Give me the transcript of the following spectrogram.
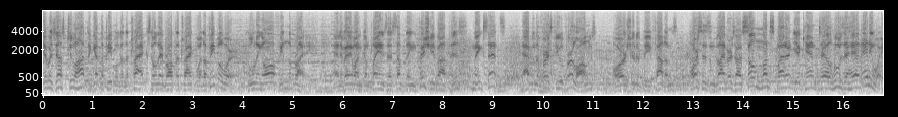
It was just too hot to get the people to the track, so they brought the track where the people were, cooling off in the briny. And if anyone complains there's something fishy about this, makes sense. After the first few furlongs, or should it be fathoms, horses and drivers are so mud splattered you can't tell who's ahead anyway.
